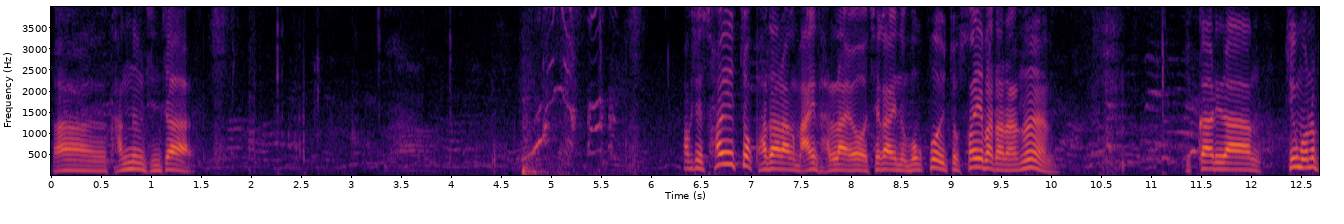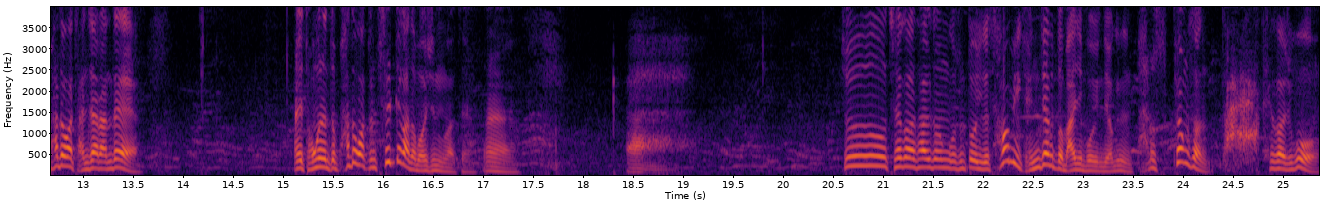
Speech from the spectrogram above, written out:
아, 강릉 진짜 확실히 서해 쪽 바다랑 많이 달라요. 제가 있는 목포 이쪽 서해 바다랑은 빛깔이랑 지금 오늘 파도가 잔잔한데 아니 동해는 또 파도가 좀 칠 때가 더 멋있는 것 같아요. 예. 쭉 제가 살던 곳은 또 이게 섬이 굉장히 또 많이 보이는데 여기는 바로 수평선 딱 해가지고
